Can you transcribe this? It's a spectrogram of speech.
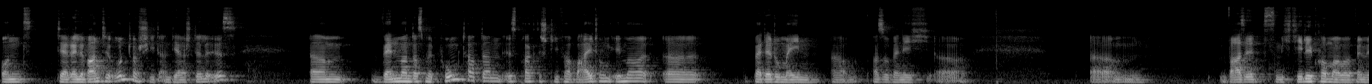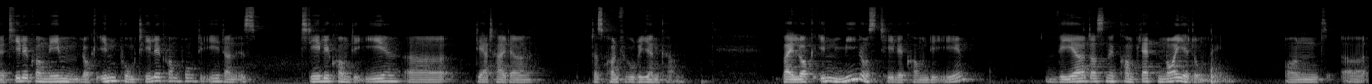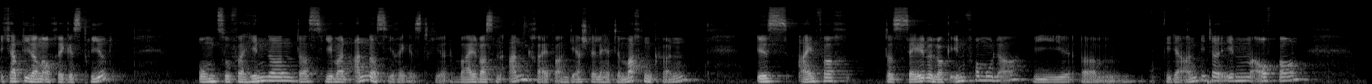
Und der relevante Unterschied an der Stelle ist, ähm, wenn man das mit Punkt hat, dann ist praktisch die Verwaltung immer äh, bei der Domain. Ähm, also wenn ich, äh, ähm, war jetzt nicht Telekom, aber wenn wir Telekom nehmen, login.telekom.de, dann ist telekom.de äh, der Teil, der das konfigurieren kann. Bei login-telekom.de wäre das eine komplett neue Domain. Und äh, ich habe die dann auch registriert um zu verhindern, dass jemand anders sie registriert. Weil was ein Angreifer an der Stelle hätte machen können, ist einfach dasselbe Login-Formular wie, ähm, wie der Anbieter eben aufbauen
